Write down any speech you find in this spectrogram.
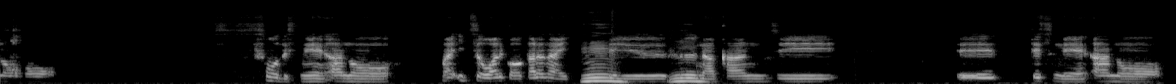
の、そうですね、あの、まあ、いつ終わるかわからないってうん。いう風な感じ、えーですね、あの、も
